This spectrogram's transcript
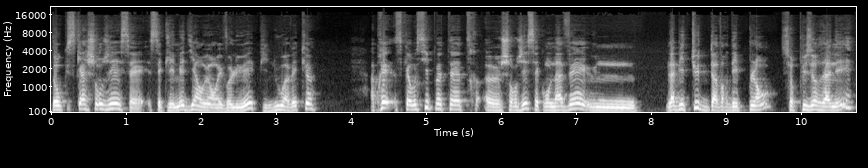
Donc, ce qui a changé, c'est c'est que les médias ont, ont évolué, puis nous avec eux. Après, ce qui a aussi peut-être euh, changé, c'est qu'on avait une l'habitude d'avoir des plans sur plusieurs années.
